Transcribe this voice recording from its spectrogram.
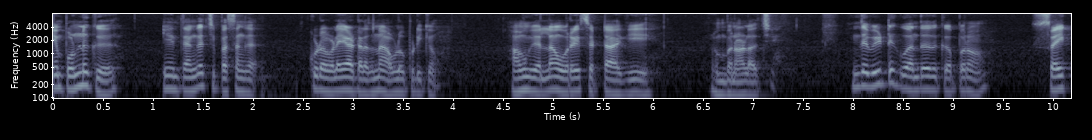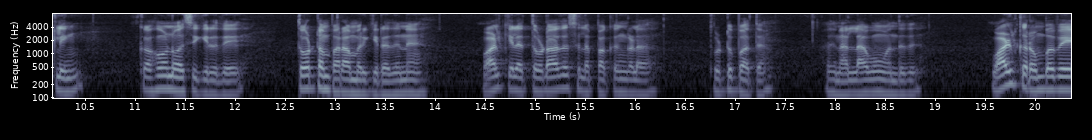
என் பொண்ணுக்கு என் தங்கச்சி பசங்க கூட விளையாடுறதுன்னா அவ்வளோ பிடிக்கும். அவங்க எல்லாம் ஒரே செட் ஆகி ரொம்ப நாளாச்சு. இந்த வீட்டுக்கு வந்ததுக்கப்புறம் சைக்கிளிங் கஹோன் வசிக்கிறது தோட்டம் பராமரிக்கிறதுன்னு வாழ்க்கையில் தொடாத சில பக்கங்களை தொட்டு பார்த்தேன். அது நல்லாவும் வந்தது. வாழ்க்கை ரொம்பவே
